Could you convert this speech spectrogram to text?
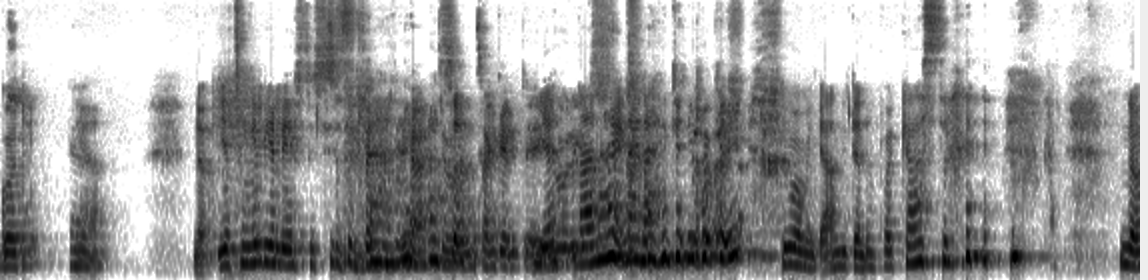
godt. Ja. Ja. Nå, jeg tænker lige at læse det sidste færdigt. ja, det altså. var en tangent. Det er Ja, nej, nej, nej, nej, det er okay. Det må man gerne i denne podcast. Nå,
